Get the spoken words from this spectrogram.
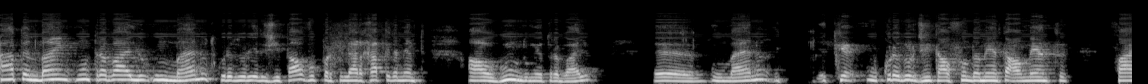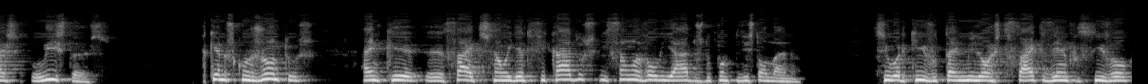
Há também um trabalho humano de curadoria digital, vou partilhar rapidamente algum do meu trabalho humano, que o curador digital fundamentalmente faz listas, pequenos conjuntos em que sites são identificados e são avaliados do ponto de vista humano. Se o arquivo tem milhões de sites, é impossível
